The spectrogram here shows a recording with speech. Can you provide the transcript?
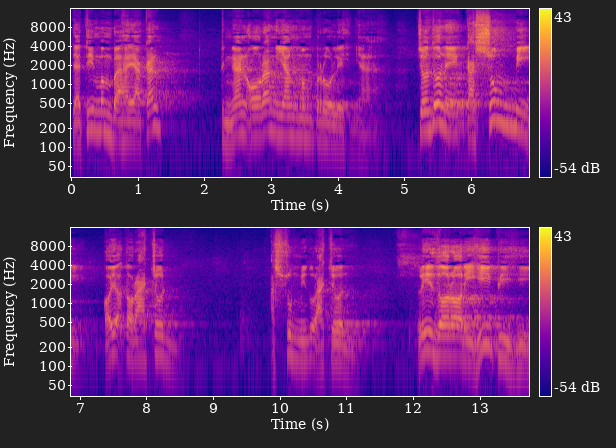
Jadi membahayakan dengan orang yang memperolehnya. Contohnya kasumi koyok to racun. Asum itu racun. Lidororihi bihi.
